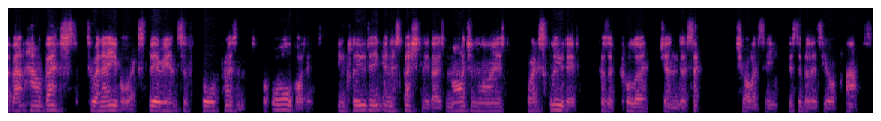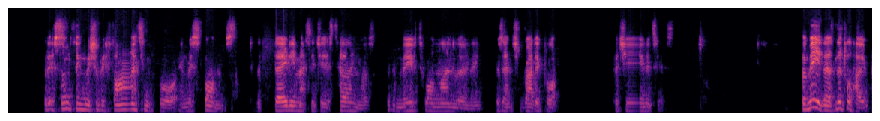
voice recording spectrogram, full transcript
about how best to enable experience of full presence for all bodies, including and especially those marginalised or excluded because of colour, gender, sexuality, disability, or class. But it's something we should be fighting for in response to the daily messages telling us that the move to online learning presents radical opportunities. For me, there's little hope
